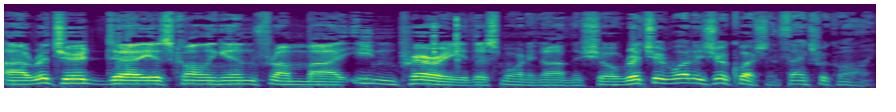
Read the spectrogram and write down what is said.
Uh, Richard uh, is calling in from uh, Eden Prairie this morning on the show. Richard, what is your question? Thanks for calling.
